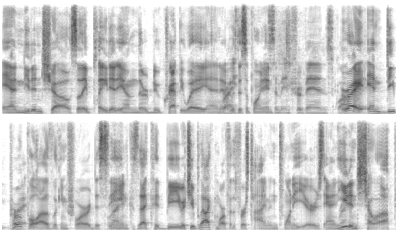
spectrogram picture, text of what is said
and he didn't show. So they played it in their new crappy way, and it Right. was disappointing. Some intra-band squad. Right, play. and Deep Purple, I was looking forward to seeing Right. because that could be Ritchie Blackmore for the first time in 20 years, and he didn't show up.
